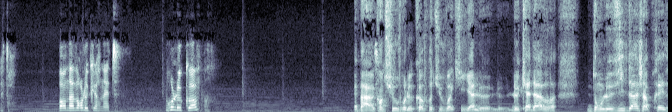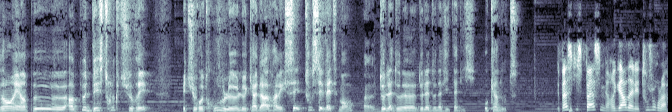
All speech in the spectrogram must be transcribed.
Attends. On va en avoir le cœur net. Pour le coffre, Eh ben, quand tu ouvres le coffre, tu vois qu'il y a le, le- le cadavre dont le visage à présent est un peu, un peu déstructuré. Et tu retrouves le, le cadavre avec ses- tous ses vêtements euh, de, la, de, de la Donna Vitali. Aucun doute. je sais pas ce qui se passe, mais regarde, elle est toujours là.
